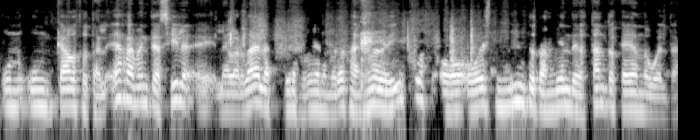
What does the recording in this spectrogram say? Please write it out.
un, caos total. ¿Es realmente así la, eh, verdad de la familia numerosa de nueve hijos o, es un mito también de los tantos que hay dando vuelta?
